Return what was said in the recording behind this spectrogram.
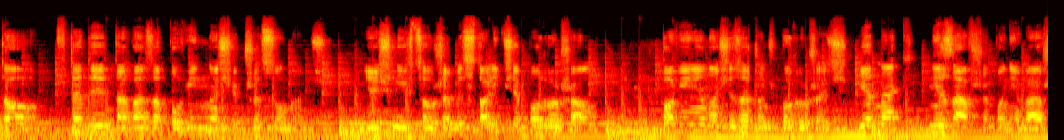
to wtedy ta waza powinna się przesunąć. Jeśli chcą, żeby stolik się poruszał, powinien się zacząć poruszać. Jednak nie zawsze, ponieważ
